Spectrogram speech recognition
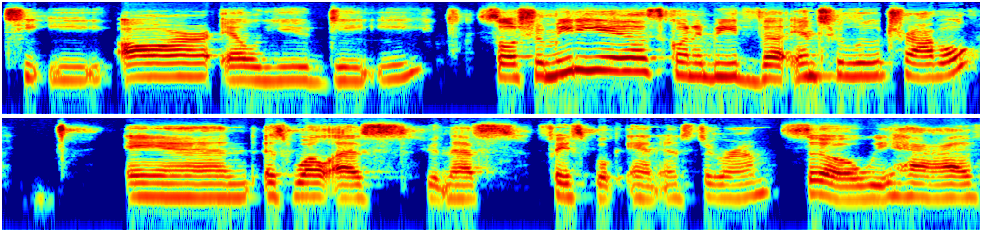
T E R L U D E. Social media is going to be the Interlude Travel, and as well as and that's Facebook and Instagram. So we have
